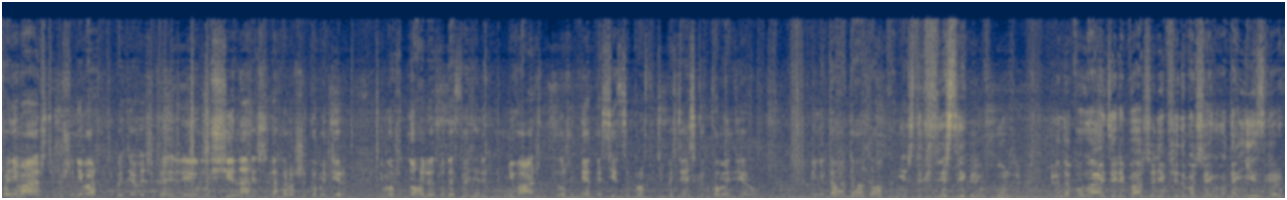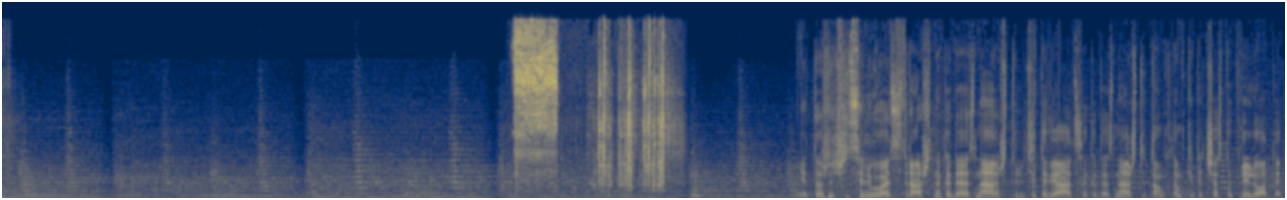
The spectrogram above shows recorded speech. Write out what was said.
понимаешь, типа, что неважно, типа, девочка или мужчина, если она хороший командир и может много лет буду говорит, неважно, ты должен к ней относиться просто, типа, здесь как к командиру. И они, да, да, да, конечно, конечно, я говорю, боже, говорю, напугаете ребят, что они вообще думают, что я какой-то изверг. Мне тоже очень сильно бывает страшно, когда я знаю, что летит авиация, когда я знаю, что там к нам какие-то часто прилеты.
